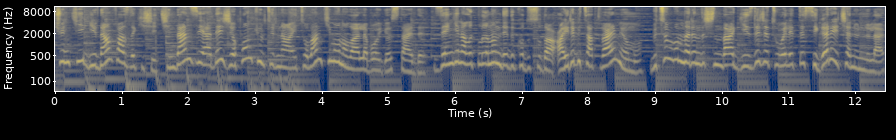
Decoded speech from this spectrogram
Çünkü birden fazla kişi Çin'den ziyade Japon kültürüne ait olan kimonolarla boy gösterdi. Zengin alıklığının dedikodusu da ayrı bir tat vermiyor mu? Bütün bunların dışında gizlice tuvalette sigara içen ünlüler,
